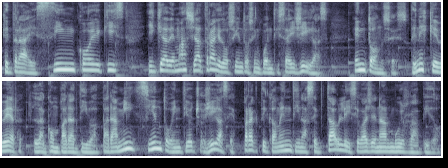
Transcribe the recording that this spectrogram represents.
que trae 5X y que además ya trae 256 GB. Entonces, tenés que ver la comparativa. Para mí, 128 GB es prácticamente inaceptable y se va a llenar muy rápido.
